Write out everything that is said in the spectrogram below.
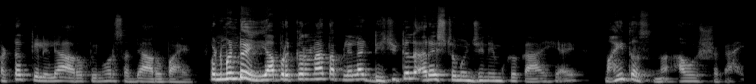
अटक केलेल्या आरोपींवर सध्या आरोप आहेत. पण मंडळी या प्रकरणात आपल्याला डिजिटल अरेस्ट म्हणजे नेमकं काय हे माहीत असणं आवश्यक आहे.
